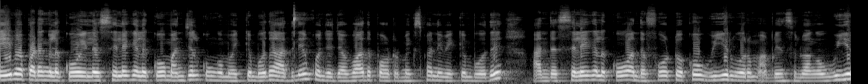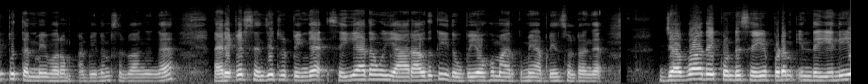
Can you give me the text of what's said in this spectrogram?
தெய்வ படங்களுக்கோ இல்லை சிலைகளுக்கோ மஞ்சள் குங்குமம் வைக்கும்போது அதுலேயும் கொஞ்சம் ஜவ்வாது பவுடர் மிக்ஸ் பண்ணி வைக்கும்போது அந்த சிலைகளுக்கோ அந்த ஃபோட்டோக்கோ உயிர் வரும் அப்படின்னு சொல்லுவாங்க. உயிர்ப்பு தன்மை வரும் அப்படின்னு சொல்லுவாங்கங்க. நிறைய பேர் செஞ்சிட்ருப்பீங்க செய்யாதவங்க யாராவதுக்கு இது உபயோகமாக இருக்குமே அப்படின்னு சொல்கிறாங்க ஜவ்வாதை கொண்டு செய்யப்படும் இந்த எளிய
